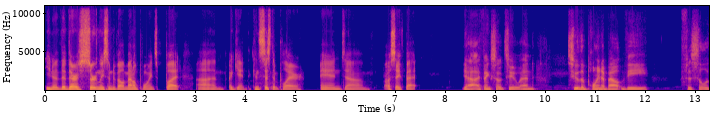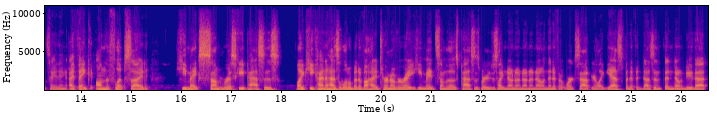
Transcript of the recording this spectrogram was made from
you know, th- are certainly some developmental points, but um, again, consistent player and um, a safe bet. Yeah, I think so too. And to the point about the facilitating, I think on the flip side, he makes some risky passes. Like he kind of has a little bit of a high turnover rate. He made some of those passes where you're just like, no, no, no, no, no. And then if it works out, you're like, yes, but if it doesn't, then don't do that.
